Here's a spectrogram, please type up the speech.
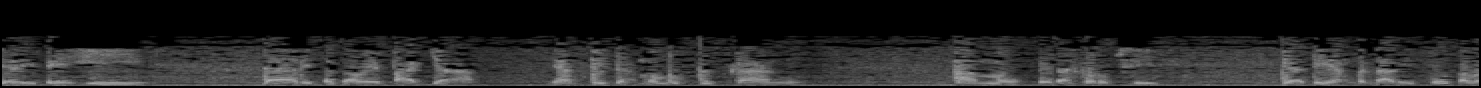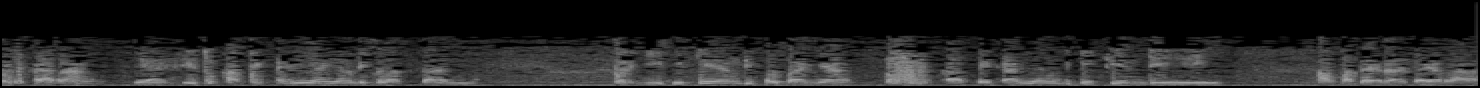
dari BI dari pegawai pajak yang tidak membuktikan membebas korupsi. Jadi yang benar itu kalau sekarang ya itu KPK-nya yang dikuatkan, penyidiknya yang diperbanyak, KPK yang dibikin di apa daerah-daerah.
